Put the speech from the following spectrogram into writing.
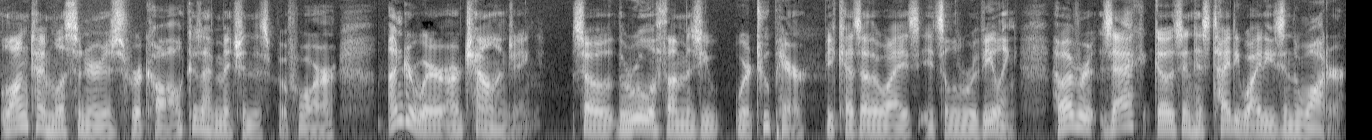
longtime listeners recall, because I've mentioned this before, underwear are challenging. So the rule of thumb is you wear two pair because otherwise it's a little revealing. However, Zach goes in his tidy whities in the water.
